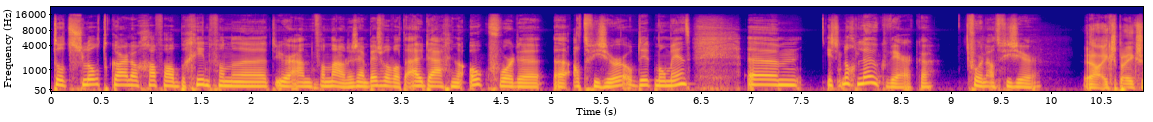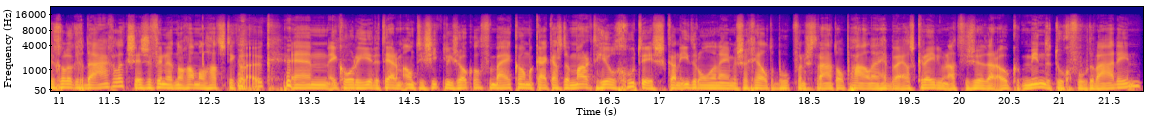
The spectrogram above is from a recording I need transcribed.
Tot slot, Carlo gaf al begin van uh, het uur aan van nou, er zijn best wel wat uitdagingen ook voor de adviseur op dit moment. Um, is het nog leuk werken voor een adviseur? Ja, ik spreek ze gelukkig dagelijks en ze vinden het nog allemaal hartstikke leuk. en ik hoorde hier de term anticyclisch ook al voorbij komen. Kijk, als de markt heel goed is, kan ieder ondernemer zijn geld op de hoek van de straat ophalen. En hebben wij als credit-adviseur daar ook minder toegevoegde waarde in.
